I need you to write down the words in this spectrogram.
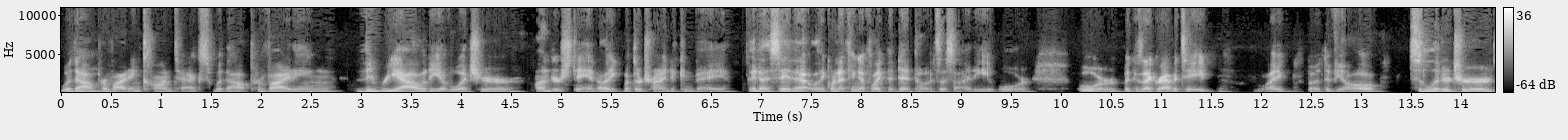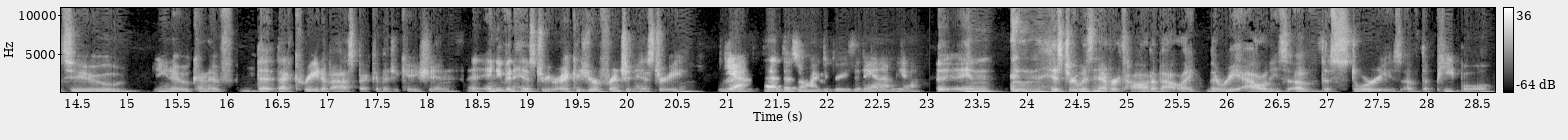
without mm-hmm. providing context, without providing the reality of what you're understand, like what they're trying to convey. And I say that like when I think of like the Dead Poet Society or or because I gravitate like both of y'all to literature to you know kind of that that creative aspect of education and, and even history right? Because you're french in history right? yeah that, those are my degrees at A&M yeah. And history was never taught about like the realities of the stories of the people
